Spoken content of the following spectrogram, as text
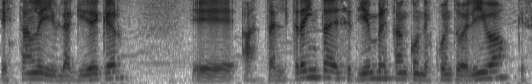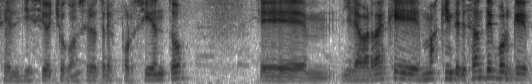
Stanley y Blacky Decker. Eh, hasta el 30 de septiembre están con descuento del IVA, que es el 18,03%. Eh, y la verdad es que es más que interesante porque,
